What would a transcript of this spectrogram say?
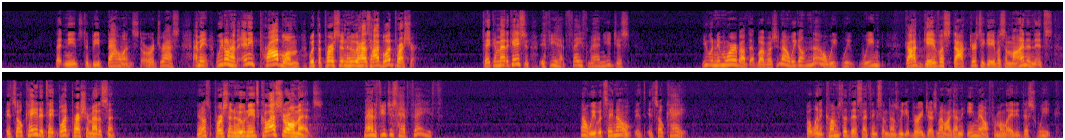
that needs to be balanced or addressed. I mean, we don't have any problem with the person who has high blood pressure taking medication. If you had faith, man, you just you wouldn't even worry about that blood pressure. No, we go, no, we, we, we God gave us doctors, He gave us a mind, and it's it's okay to take blood pressure medicine. You know, it's a person who needs cholesterol meds. Man, if you just had faith. No, we would say no, it, it's okay. But when it comes to this, I think sometimes we get very judgmental. I got an email from a lady this week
